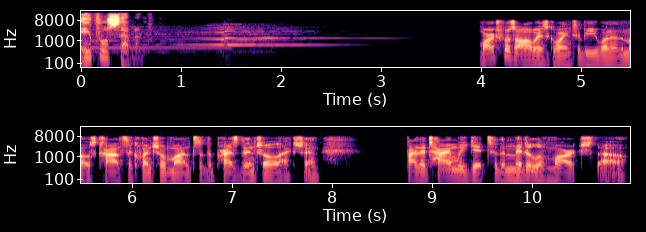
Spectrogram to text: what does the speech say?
April 7th. March was always going to be one of the most consequential months of the presidential election. By the time we get to the middle of March, though,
